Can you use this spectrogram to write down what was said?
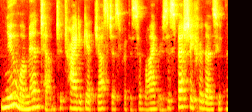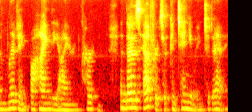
new momentum to try to get justice for the survivors, especially for those who'd been living behind the Iron Curtain. And those efforts are continuing today.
